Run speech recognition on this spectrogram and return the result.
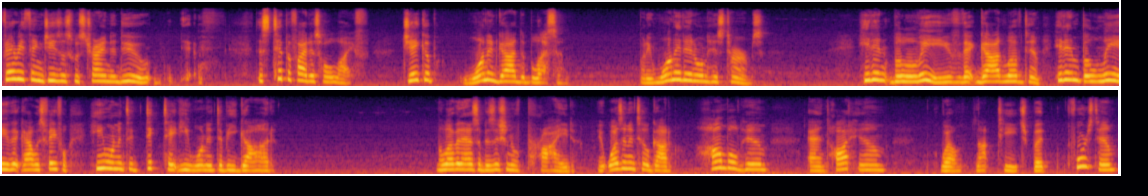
very thing Jesus was trying to do, this typified his whole life. Jacob wanted God to bless him, but he wanted it on his terms. He didn't believe that God loved him. He didn't believe that God was faithful. He wanted to dictate, he wanted to be God. Beloved, has a position of pride. It wasn't until God humbled him and taught him, well, not teach, but forced him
